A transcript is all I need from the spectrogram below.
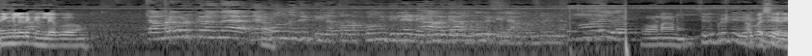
നിങ്ങൾ എടുക്കണില്ലേ അപ്പോ? നമ്മുടെ കൊടുക്കണമെന്ന് ഞങ്ങൾക്ക് ഒന്നും കിട്ടിയില്ല. തുടക്കവും കിട്ടിയില്ല കിട്ടിയില്ല ഒന്നും കിട്ടിയില്ല. അതുകൊണ്ട് പിന്നെ ഓണാണ്. അപ്പൊ ശരി.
